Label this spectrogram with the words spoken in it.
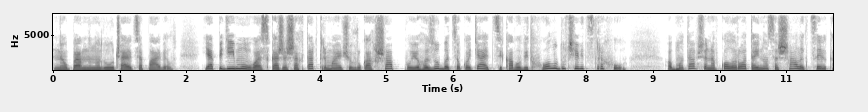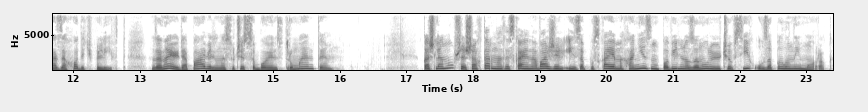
неупевнено долучається Павел. Я підійму вас, каже Шахтар, тримаючи в руках шапку, його зуби цокотять, цікаво від холоду чи від страху. Обмотавши навколо рота і носа шалик, цилька заходить в ліфт. За нею йде Павел, несучи з собою інструменти. Кашлянувши, шахтар натискає на важіль і запускає механізм, повільно занурюючи всіх у запилений морок.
